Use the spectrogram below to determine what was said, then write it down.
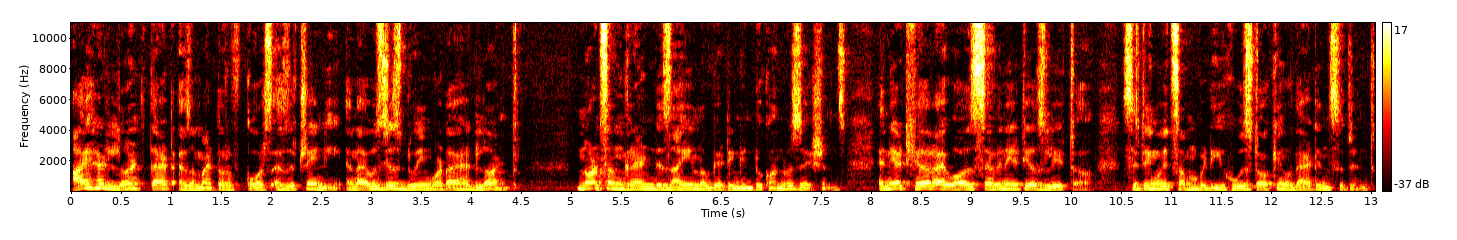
I had learnt that as a matter of course as a trainee, and I was just doing what I had learnt. Not some grand design of getting into conversations. And yet, here I was, seven, eight years later, sitting with somebody who is talking of that incident.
